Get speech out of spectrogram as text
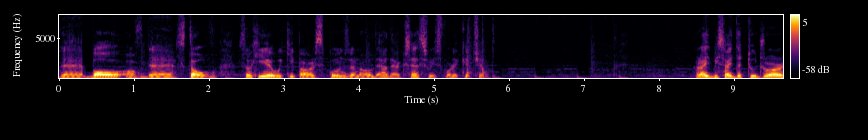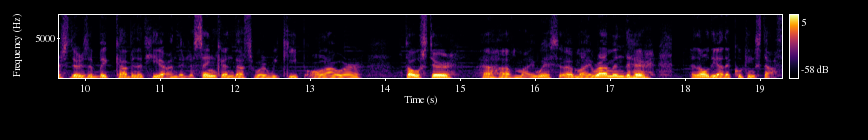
the bowl of the stove. So here we keep our spoons and all the other accessories for the kitchen right beside the two drawers there's a big cabinet here under the sink and that's where we keep all our toaster I have my uh, my ramen there and all the other cooking stuff.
